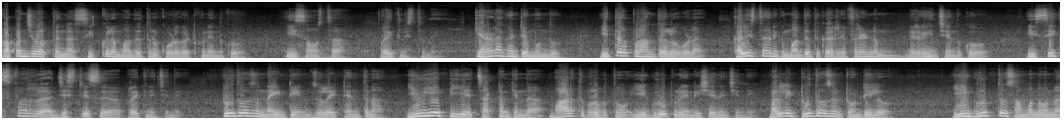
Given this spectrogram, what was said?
ప్రపంచవ్యాప్తంగా సిక్కుల మద్దతును కూడగట్టుకునేందుకు ఈ సంస్థ ప్రయత్నిస్తుంది కెనడా కంటే ముందు ఇతర ప్రాంతాల్లో కూడా ఖలిస్తానికి మద్దతుగా రెఫరెండం నిర్వహించేందుకు ఈ సిక్స్ ఫర్ జస్టిస్ ప్రయత్నించింది. టూ థౌజండ్ నైన్టీన్ జూలై టెన్త్న యూఏపీఏ చట్టం కింద భారత ప్రభుత్వం ఈ గ్రూపుని నిషేధించింది. మళ్ళీ టూ థౌజండ్ ట్వంటీలో ఈ గ్రూప్తో సంబంధం ఉన్న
